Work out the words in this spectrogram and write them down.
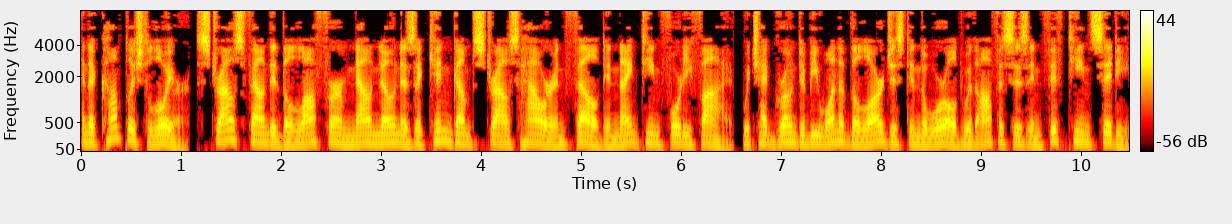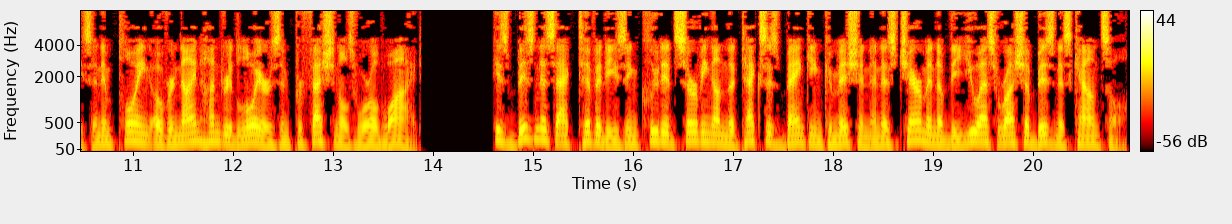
An accomplished lawyer, Strauss founded the law firm now known as Akin Gump Strauss Hauer and Feld in 1945, which had grown to be one of the largest in the world with offices in 15 cities and employing over 900 lawyers and professionals worldwide. His business activities included serving on the Texas Banking Commission and as chairman of the U.S.-Russia Business Council.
